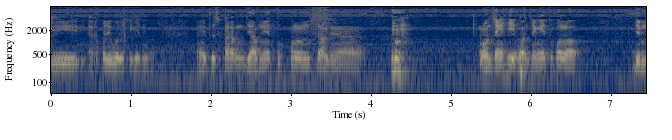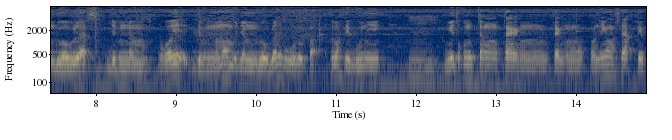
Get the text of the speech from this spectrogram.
Di Eropa juga banyak kayak gitu kan. Nah itu sekarang jamnya tuh kalau misalnya loncengnya sih loncengnya itu kalau jam 12 jam 6 pokoknya jam 6 sampai jam 12 gue lupa. Itu masih bunyi. Hmm. bunyi tuh kenceng teng teng. Loncengnya masih aktif.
